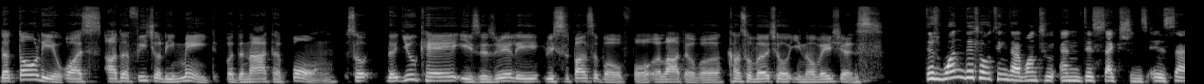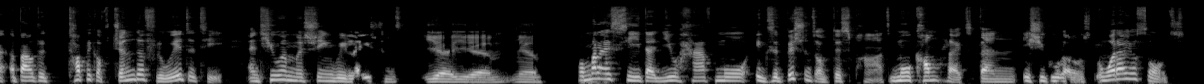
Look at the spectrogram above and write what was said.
the dolly was artificially made but not born. So the UK is really responsible for a lot of uh, controversial innovations. There's one little thing that I want to end this section is uh, about the topic of gender fluidity and human machine relations. Yeah, yeah, yeah. From what I see, that you have more exhibitions of this part, more complex than Ishiguro's. What are your thoughts?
